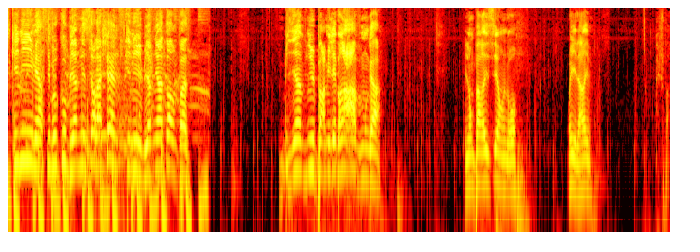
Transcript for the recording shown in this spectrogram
Skinny, merci beaucoup. Bienvenue sur la chaîne, Skinny. Bienvenue à toi, mon pote. Bienvenue parmi les braves, mon gars. Ils l'ont pas réussi, en gros. Oui, il arrive. Je sais pas.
